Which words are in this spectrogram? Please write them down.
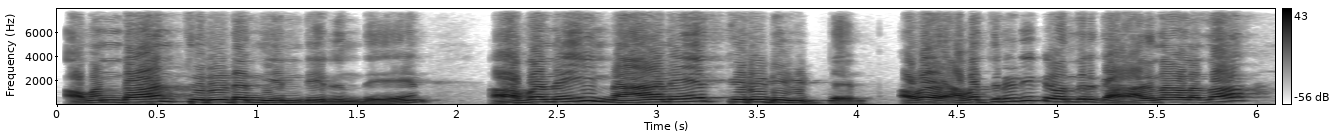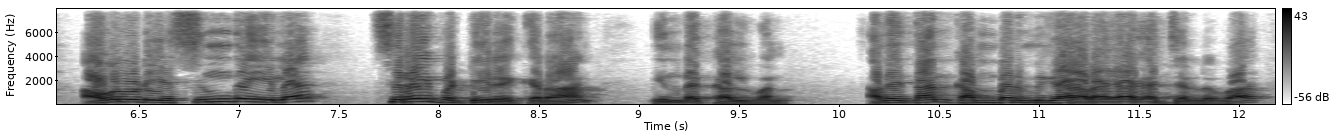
அவன்தான் திருடன் என்றிருந்தேன். அவனை நானே திருடி விட்டேன் அவ அவ திருடிட்டு வந்திருக்கா. அதனாலதான் அவளுடைய சிந்தையில சிறைப்பட்டிருக்கிறான் இந்த கல்வன். அதைத்தான் கம்பர் மிக அழகாக சொல்லுவார்.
